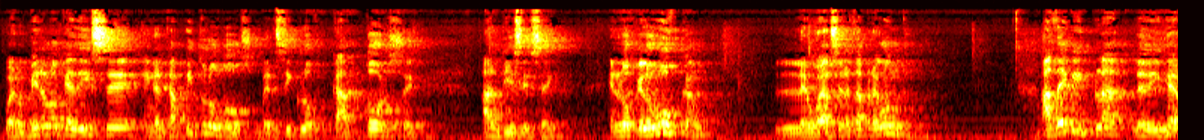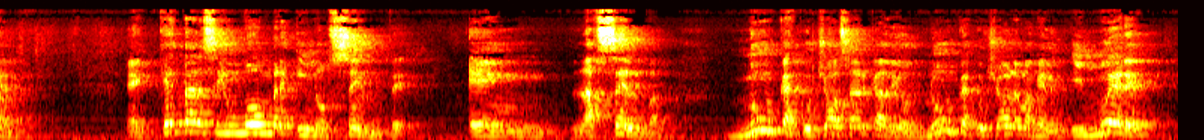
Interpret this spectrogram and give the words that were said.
Bueno, mira lo que dice en el capítulo 2, versículo 14 al 16. En lo que lo buscan, le voy a hacer esta pregunta. A David Platt le dijeron, eh, ¿qué tal si un hombre inocente en la selva nunca escuchó acerca de Dios, nunca escuchó el Evangelio y muere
